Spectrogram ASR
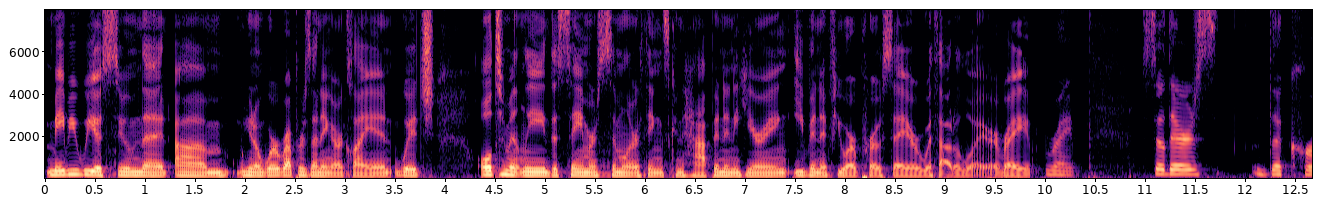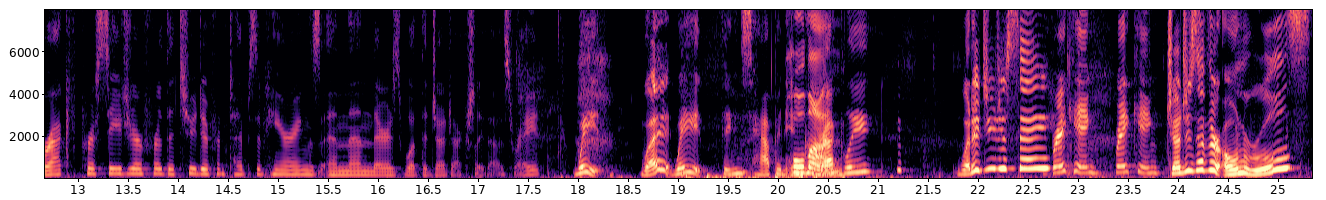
maybe we assume that, um, you know, we're representing our client, which ultimately the same or similar things can happen in a hearing, even if you are pro se or without a lawyer, right? Right. So there's the correct procedure for the two different types of hearings, and then there's what the judge actually does, right? wait, What? wait, things happen Hold on. incorrectly. What did you just say? Breaking, breaking. Judges have their own rules?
